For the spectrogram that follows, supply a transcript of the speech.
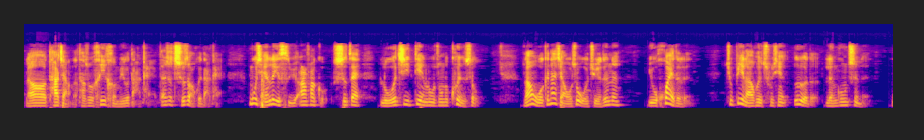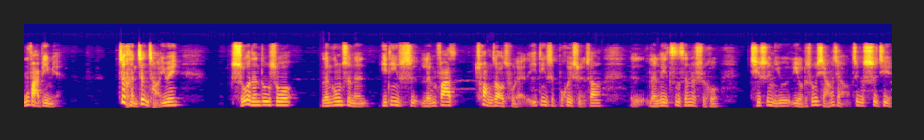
然后他讲的，他说黑盒没有打开，但是迟早会打开。目前类似于阿尔法狗是在逻辑电路中的困兽。然后我跟他讲，我说我觉得呢，有坏的人，就必然会出现恶的人工智能，无法避免。这很正常，因为所有人都说人工智能一定是人发。创造出来的一定是不会损伤呃人类自身的时候，其实你有有的时候想想这个世界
